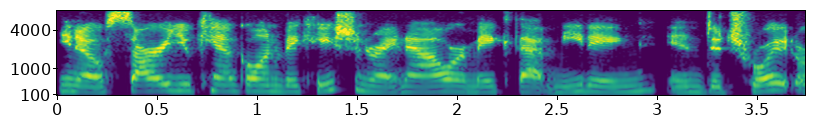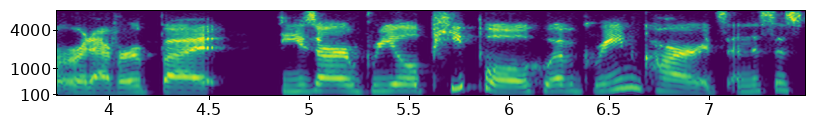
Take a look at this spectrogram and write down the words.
you know, sorry you can't go on vacation right now or make that meeting in Detroit or whatever, but these are real people who have green cards and this is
